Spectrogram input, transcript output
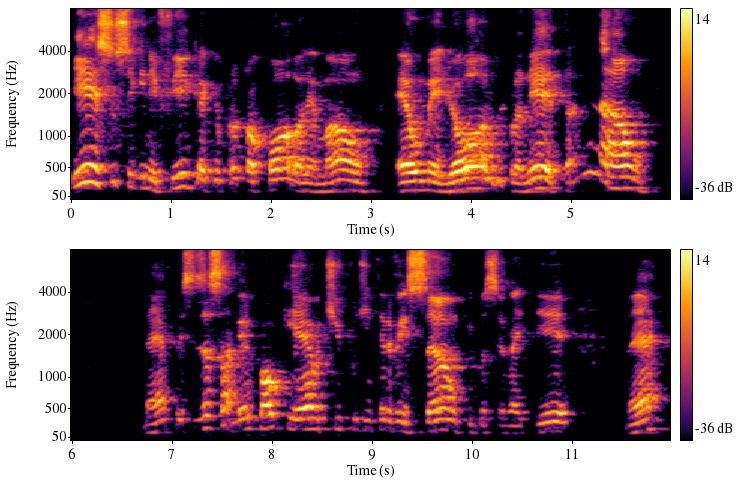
Isso significa que o protocolo alemão é o melhor do planeta? Não. Né? Precisa saber qual que é o tipo de intervenção que você vai ter, né?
